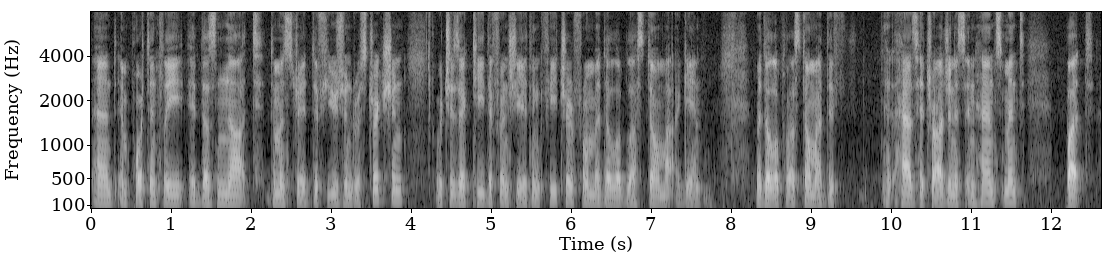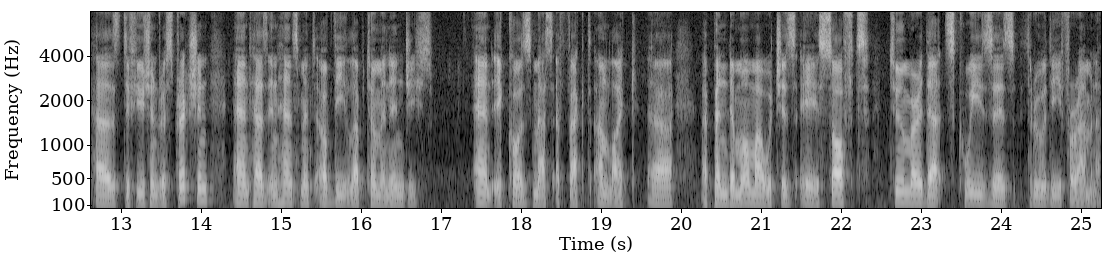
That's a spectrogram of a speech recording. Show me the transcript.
and importantly, it does not demonstrate diffusion restriction, which is a key differentiating feature from medulloblastoma again. Medulloblastoma has heterogeneous enhancement, but has diffusion restriction and has enhancement of the leptomeninges. And it causes mass effect, unlike uh, ependymoma, which is a soft tumor that squeezes through the foramina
